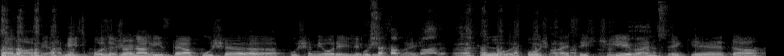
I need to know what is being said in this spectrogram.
ah, não, a, minha, a, minha, esposa é jornalista, ela puxa, puxa minha orelha. Puxa aqui, a capivara? Vai, poxa, vai assistir, vai não sei o que e tal.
